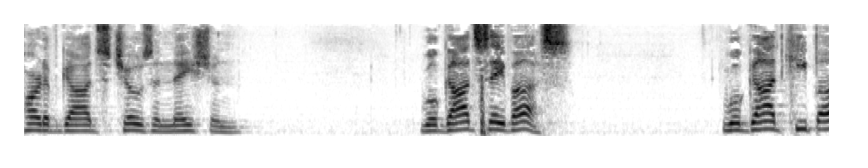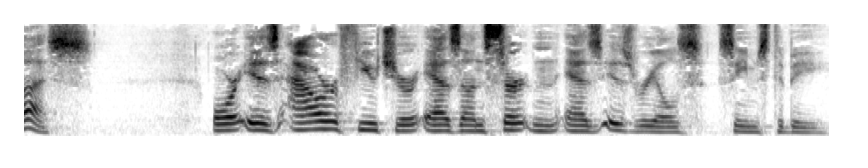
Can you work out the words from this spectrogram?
part of God's chosen nation. Will God save us? Will God keep us? Or is our future as uncertain as Israel's seems to be?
